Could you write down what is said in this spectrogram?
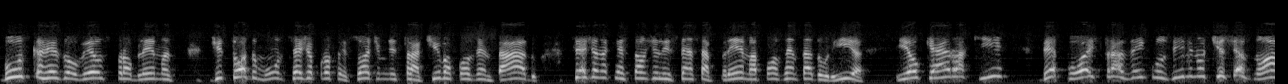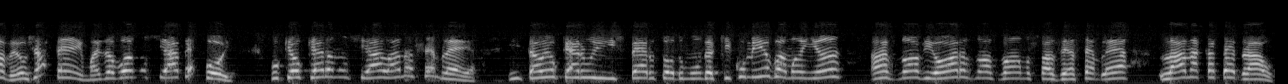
busca resolver os problemas de todo mundo, seja professor administrativo aposentado, seja na questão de licença prêmio, aposentadoria. E eu quero aqui depois trazer, inclusive, notícias novas. Eu já tenho, mas eu vou anunciar depois, porque eu quero anunciar lá na Assembleia. Então eu quero e espero todo mundo aqui comigo. Amanhã, às 9 horas, nós vamos fazer a Assembleia lá na Catedral,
